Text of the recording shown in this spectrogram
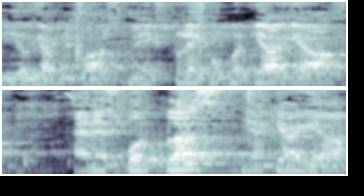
ये हो गया अपने पास में। एक प्ले के ऊपर क्या आ गया? एन एस फोर प्लस यहाँ क्या आ गया?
